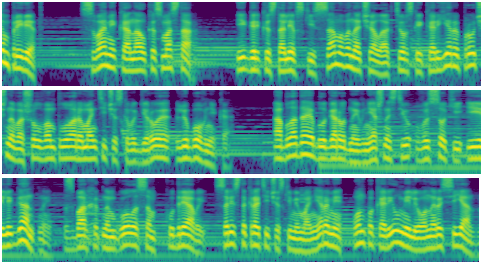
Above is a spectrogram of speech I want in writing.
Всем привет! С вами канал Космостар. Игорь Костолевский с самого начала актерской карьеры прочно вошел в амплуа романтического героя-любовника. Обладая благородной внешностью, высокий и элегантный, с бархатным голосом, кудрявый, с аристократическими манерами, он покорил миллионы россиян.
